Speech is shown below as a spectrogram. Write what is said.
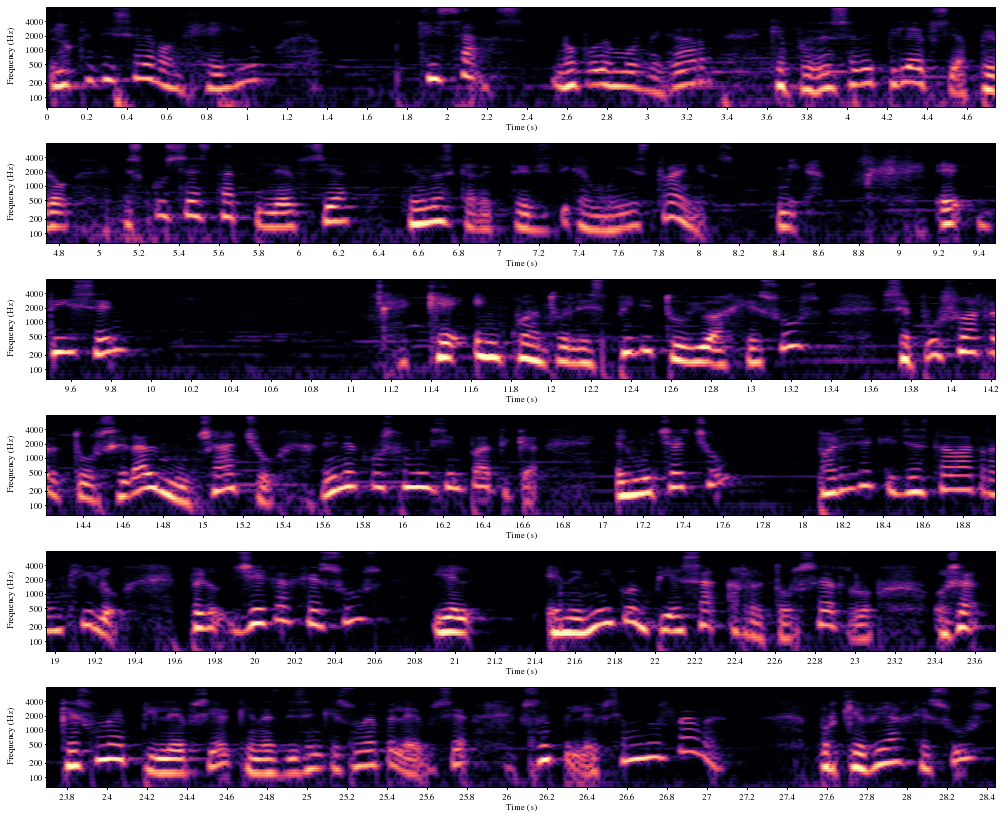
lo que dice el Evangelio, quizás no podemos negar que puede ser epilepsia, pero escucha, esta epilepsia tiene unas características muy extrañas. Mira, eh, dicen que en cuanto el espíritu vio a Jesús, se puso a retorcer al muchacho. Hay una cosa muy simpática. El muchacho parece que ya estaba tranquilo, pero llega Jesús y el enemigo empieza a retorcerlo. O sea, que es una epilepsia, quienes dicen que es una epilepsia, es una epilepsia muy rara, porque ve a Jesús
